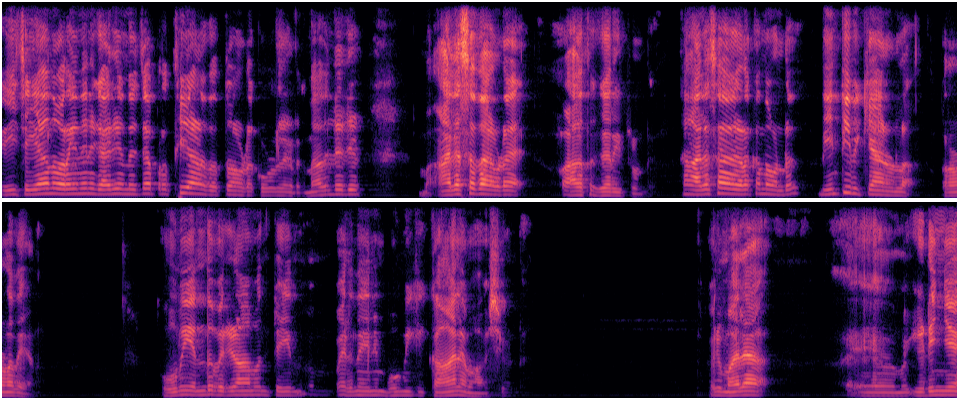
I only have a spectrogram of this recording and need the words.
ഈ ചെയ്യാന്ന് പറയുന്നതിന് കാര്യം എന്ന് വെച്ചാൽ പൃഥ്വിയാണ് തത്വം അവിടെ കൂടുതൽ കിടക്കുന്നത്. അതിന്റെ ഒരു അലസത അവിടെ ഭാഗത്ത് കയറിയിട്ടുണ്ട്. ആ അലസത കിടക്കുന്നതുകൊണ്ട് നീട്ടി വയ്ക്കാനുള്ള പ്രവണതയാണ്. ഭൂമി എന്ത് പരിണാമം ചെയ്യുന്ന വരുന്നതിനും ഭൂമിക്ക് കാലം ആവശ്യമുണ്ട്. ഒരു മല ഇടിഞ്ഞ്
